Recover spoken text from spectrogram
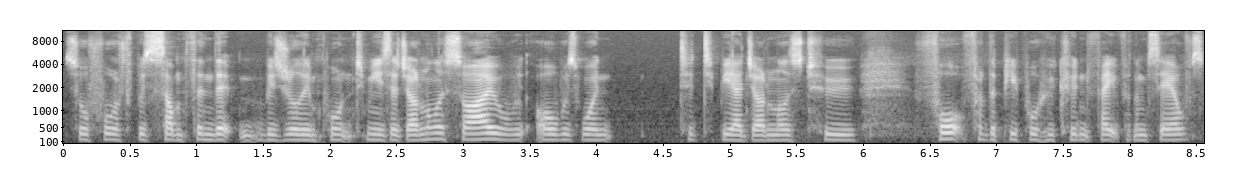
so forth was something that was really important to me as a journalist. So I w- always wanted to be a journalist who fought for the people who couldn't fight for themselves,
